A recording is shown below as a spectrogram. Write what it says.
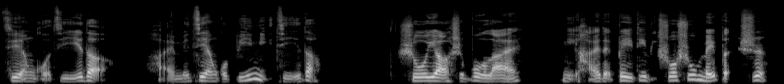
见过急的，还没见过比你急的。叔要是不来，你还得背地里说叔没本事。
